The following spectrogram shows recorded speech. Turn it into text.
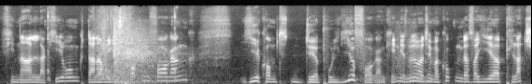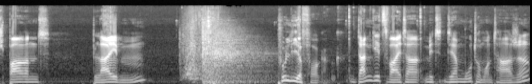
Finale Lackierung. Dann haben wir hier einen Trockenvorgang. Hier kommt der Poliervorgang hin. Jetzt müssen wir natürlich mal gucken, dass wir hier platzsparend bleiben. Poliervorgang. Dann geht es weiter mit der Motormontage.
